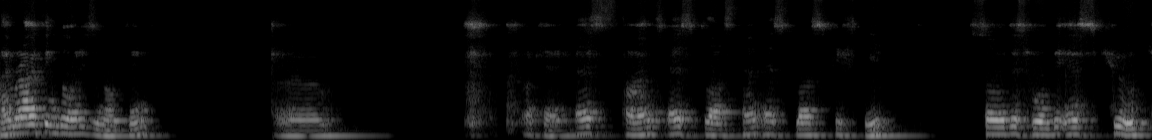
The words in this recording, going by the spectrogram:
I'm writing the original thing. Um, okay, s times s plus 10, s plus 50. So this will be s cubed,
